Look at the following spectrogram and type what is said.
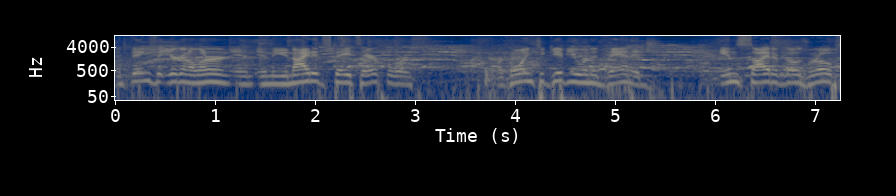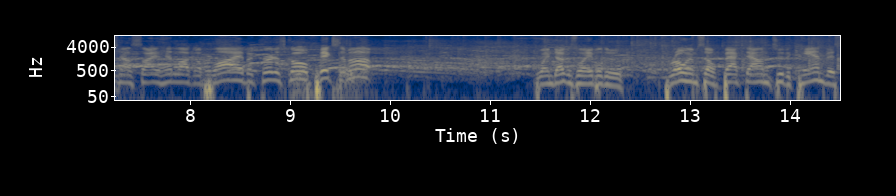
and things that you're going to learn in, in the United States Air Force are going to give you an advantage inside of those ropes. Now side headlock apply, but Curtis Cole picks him up. Duane Douglas was able to throw himself back down to the canvas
